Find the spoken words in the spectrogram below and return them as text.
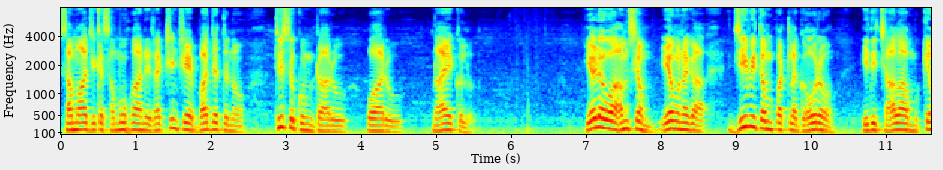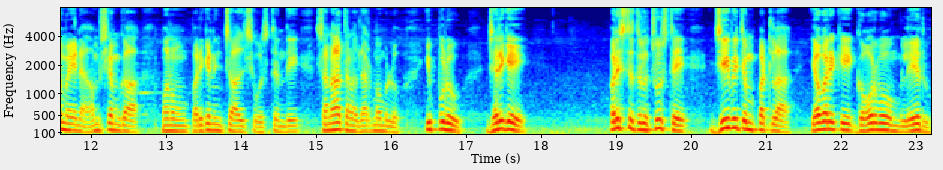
సామాజిక సమూహాన్ని రక్షించే బాధ్యతను తీసుకుంటారు వారు నాయకులు. ఏడవ అంశం ఏమనగా జీవితం పట్ల గౌరవం. ఇది చాలా ముఖ్యమైన అంశంగా మనం పరిగణించాల్సి వస్తుంది సనాతన ధర్మములో. ఇప్పుడు జరిగే పరిస్థితులు చూస్తే జీవితం పట్ల ఎవరికీ గౌరవం లేదు.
